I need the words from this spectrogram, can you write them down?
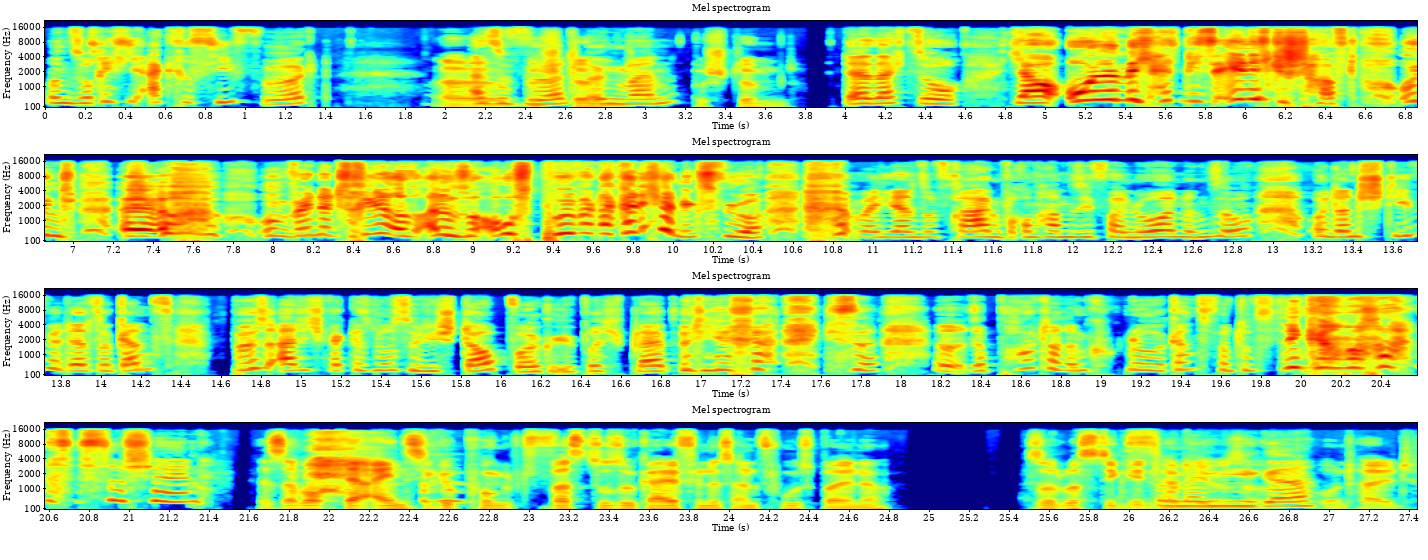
und so richtig aggressiv wirkt? Äh, Also wird bestimmt, irgendwann. Bestimmt. Der sagt so, ja, ohne mich hätten die es eh nicht geschafft. Und, äh, und wenn der Trainer uns alle so auspulvert, da kann ich ja nichts für. Weil die dann so fragen, warum haben sie verloren und so. Und dann stiefelt er so ganz bösartig weg, dass nur so die Staubwolke übrig bleibt. Und die, diese Reporterin guckt nur so ganz verdutzt in die Kamera. Das ist so schön. Das ist aber auch der einzige Punkt, was du so geil findest an Fußball, ne? So lustige So eine Interviews Lüge. und halt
